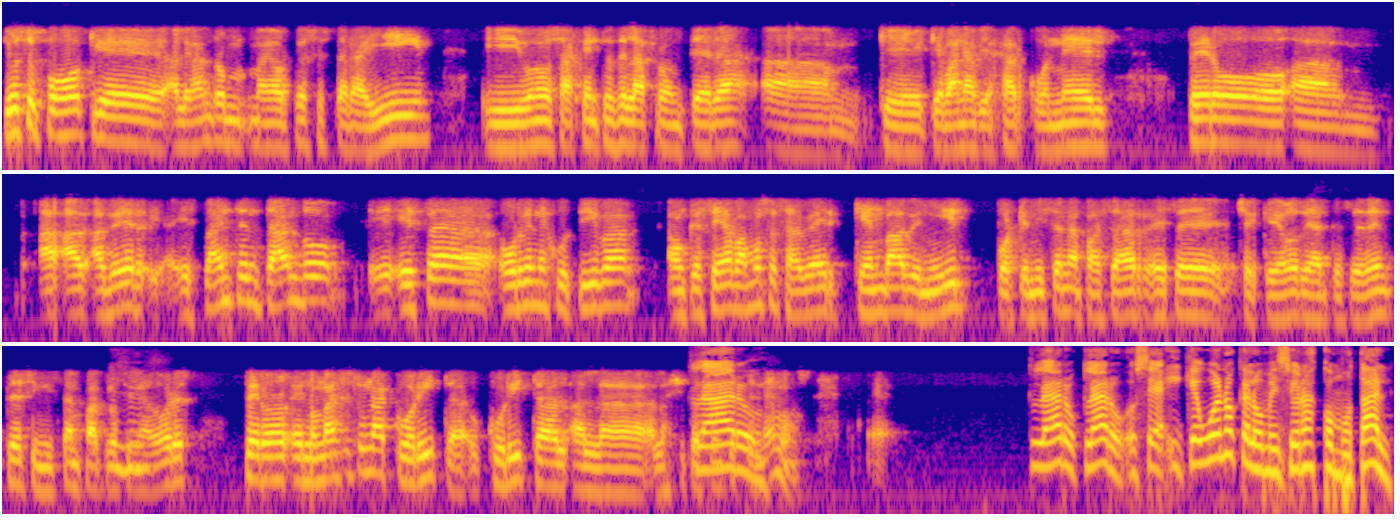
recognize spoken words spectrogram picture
Yo supongo que Alejandro Mayorkas estará ahí y unos agentes de la frontera que, que, van a viajar con él, pero a, ver, está intentando eh, esa orden ejecutiva, aunque sea, vamos a saber quién va a venir, porque necesitan a pasar ese chequeo de antecedentes y necesitan patrocinadores, pero eh, nomás es una curita, curita a la, situación que tenemos. Claro, claro. O sea, y qué bueno que lo mencionas como tal.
